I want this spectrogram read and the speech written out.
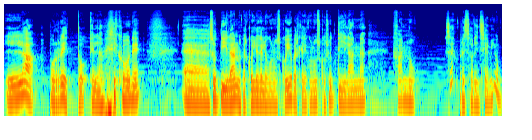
La Porretto e la Mericone eh, su Dylan, per quelle che lo conosco io, perché le conosco su Dylan, fanno sempre storie insieme. Io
